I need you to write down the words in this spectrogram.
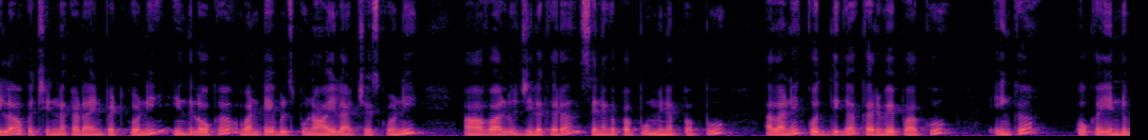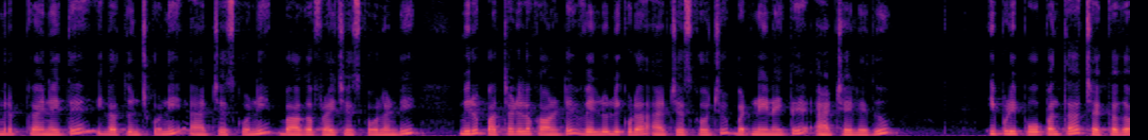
ఇలా ఒక చిన్న కడాయిని పెట్టుకొని ఇందులో ఒక వన్ టేబుల్ స్పూన్ ఆయిల్ యాడ్ చేసుకొని ఆవాలు జీలకర్ర శనగపప్పు మినప్పప్పు అలానే కొద్దిగా కరివేపాకు ఇంకా ఒక ఎండుమిరపకాయనైతే ఇలా తుంచుకొని యాడ్ చేసుకొని బాగా ఫ్రై చేసుకోవాలండి. మీరు పచ్చడిలో కావాలంటే వెల్లుల్లి కూడా యాడ్ చేసుకోవచ్చు బట్ నేనైతే యాడ్ చేయలేదు. ఇప్పుడు ఈ పోపు అంతా చక్కగా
